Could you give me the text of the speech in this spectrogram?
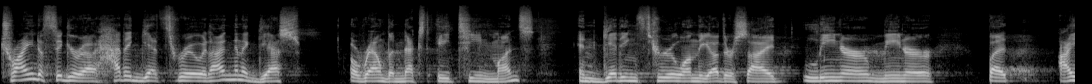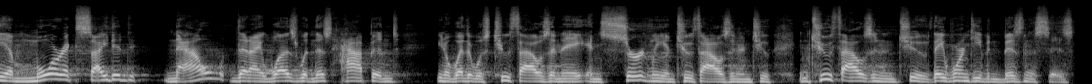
trying to figure out how to get through. And I'm going to guess around the next 18 months and getting through on the other side leaner, meaner. But I am more excited now than I was when this happened, you know, whether it was 2008 and certainly in 2002. In 2002, they weren't even businesses.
